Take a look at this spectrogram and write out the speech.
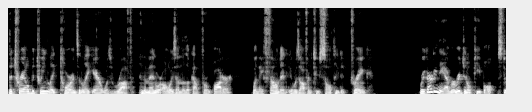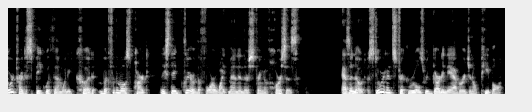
The trail between Lake Torrens and Lake Eyre was rough, and the men were always on the lookout for water. When they found it, it was often too salty to drink. Regarding the Aboriginal people, Stuart tried to speak with them when he could, but for the most part, they stayed clear of the four white men and their string of horses. As a note, Stuart had strict rules regarding the Aboriginal people.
